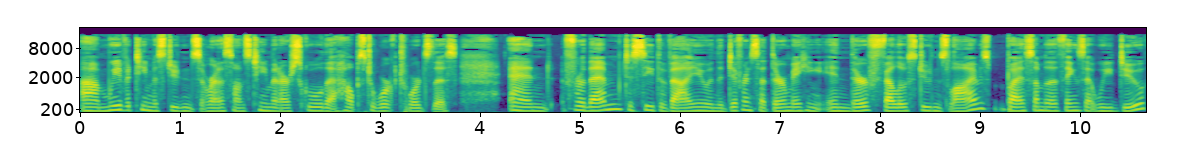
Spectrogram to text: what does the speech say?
Um, we have a team of students, a Renaissance team at our school that helps to work towards this. And for them to see the value and the difference that they're making in their fellow students' lives by some of the things that we do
